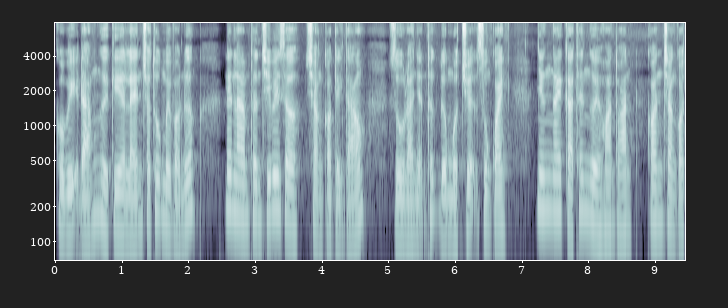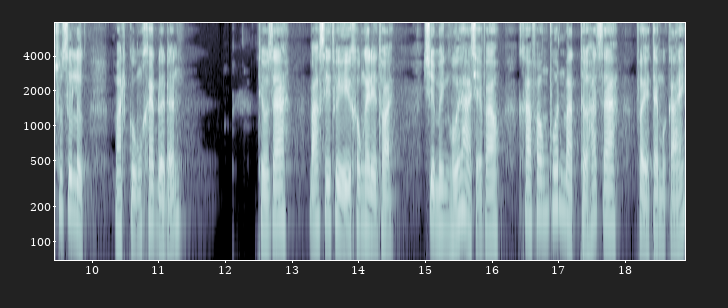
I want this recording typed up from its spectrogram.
Cô bị đám người kia lén cho thuốc mê vào nước, nên làm thần trí bây giờ chẳng còn tỉnh táo, dù là nhận thức được một chuyện xung quanh, nhưng ngay cả thân người hoàn toàn còn chẳng có chút sức lực, mắt cũng khép đờ đẫn. "Thiếu gia, bác sĩ Thụy không nghe điện thoại." Chị Minh hối hả chạy vào, Khả Phong vuốt mặt thở hắt ra, phẩy tay một cái.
